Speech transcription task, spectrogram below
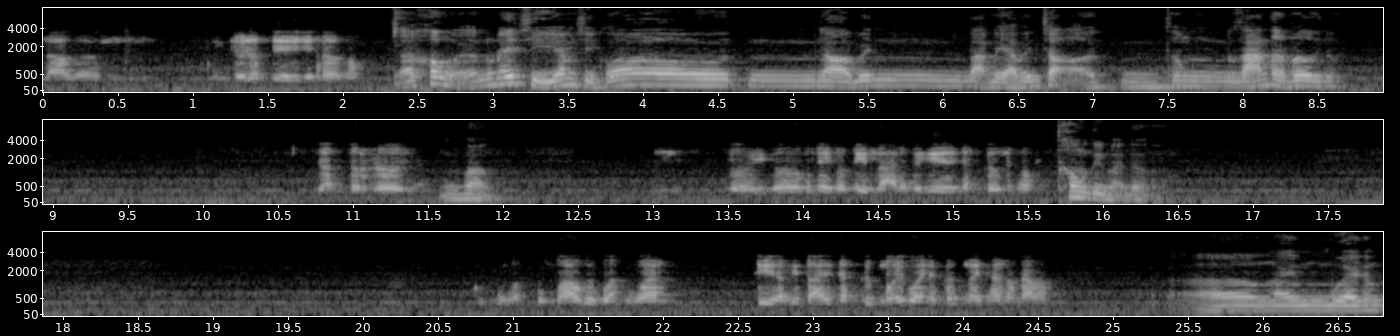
là mình rơi đất giấy tờ không À không, lúc đấy chỉ em chỉ có ừ, nhờ bên bạn bè ở bên chợ ừ, xong dán tờ rơi thôi. dán tờ rơi Vâng, Ừ. vấn đề có tìm lại được cái căn cước này không không tìm lại được. cũng không báo cơ quan công an thì hiện tại căn cước mới của anh là cấp ngày tháng năm nào? Ờ, ngày mùng 10 tháng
